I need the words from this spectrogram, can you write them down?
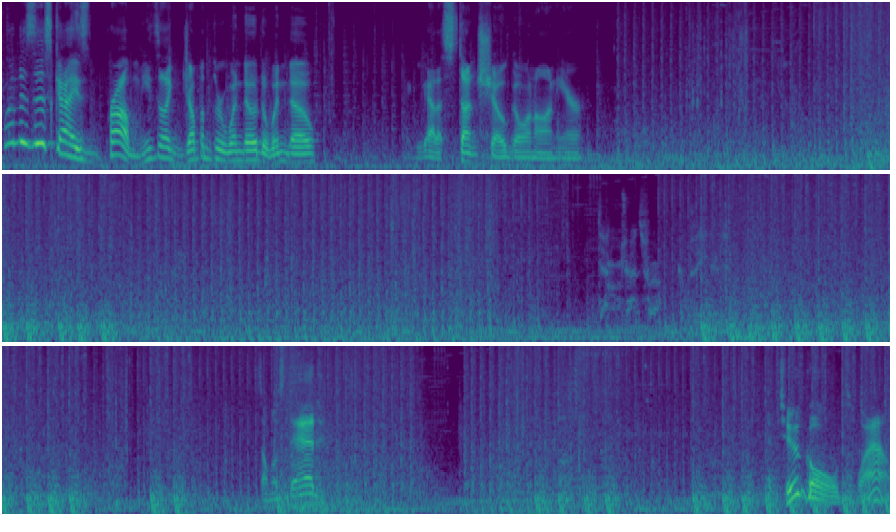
What is this guy's problem? He's like jumping through window to window. We got a stunt show going on here. Dead. And two golds. Wow.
